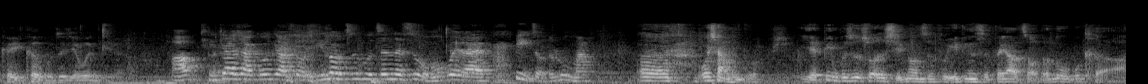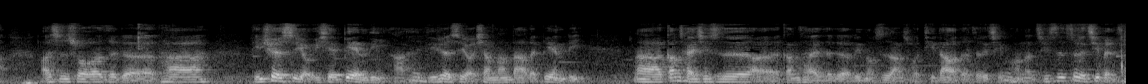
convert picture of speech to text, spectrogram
可以克服这些问题的。好，请教一下龚教授，行动支付真的是我们未来必走的路吗？呃，我想也并不是说是行动支付一定是非要走的路不可啊，而是说这个它的确是有一些便利啊，的确是有相当大的便利。那刚才其实呃，刚才这个林董事长所提到的这个情况呢，其实这个基本上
